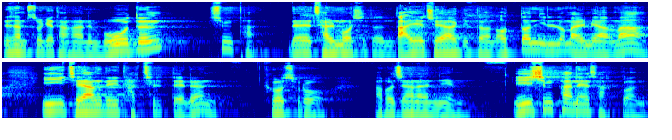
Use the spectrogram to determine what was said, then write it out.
내 삶 속에 당하는 모든 심판, 내 잘못이든 나의 죄악이든 어떤 일로 말미암아 이 재앙들이 닥칠 때는 그것으로 아버지 하나님, 이 심판의 사건,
